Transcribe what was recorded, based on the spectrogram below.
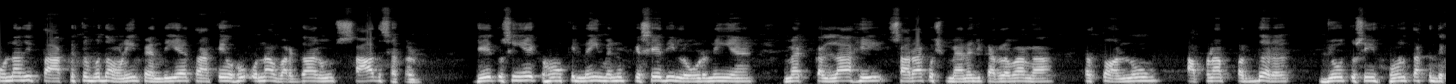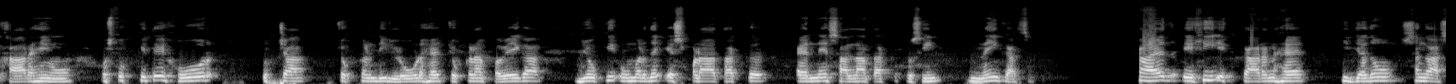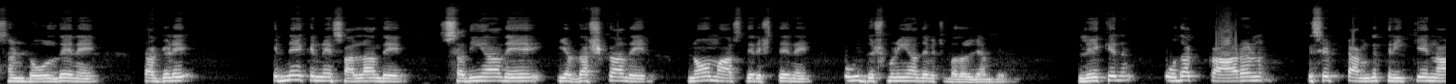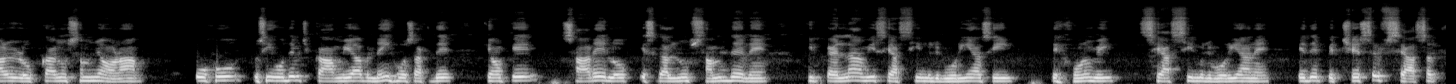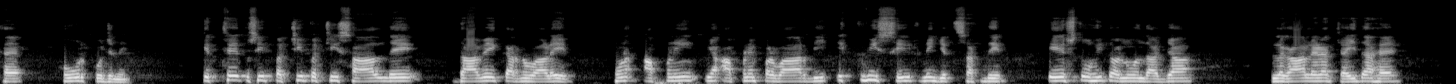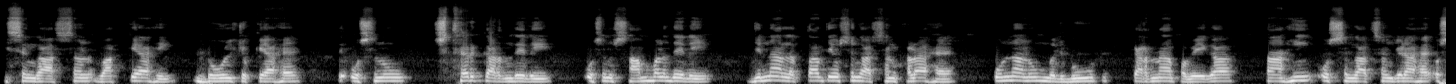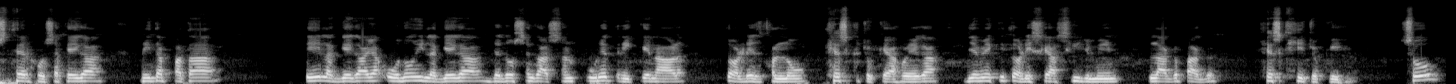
ਉਹਨਾਂ ਦੀ ਤਾਕਤ ਵਧਾਉਣੀ ਪੈਂਦੀ ਹੈ ਤਾਂ ਕਿ ਉਹ ਉਹਨਾਂ ਵਰਗਾਂ ਨੂੰ ਸਾਧ ਸਕਣ। ਜੇ ਤੁਸੀਂ ਇਹ ਕਹੋ ਕਿ ਨਹੀਂ, ਮੈਨੂੰ ਕਿਸੇ ਦੀ ਲੋੜ ਨਹੀਂ ਹੈ ਮੈਂ ਇਕੱਲਾ ਹੀ ਸਾਰਾ ਕੁਝ ਮੈਨੇਜ ਕਰ ਲਵਾਂਗਾ, ਤਾਂ ਤੁਹਾਨੂੰ ਆਪਣਾ ਪੱਧਰ ਜੋ ਤੁਸੀਂ ਹੁਣ ਤੱਕ ਦਿਖਾ ਰਹੇ ਹੋ, ਉਸ ਤੋਂ ਕਿਤੇ ਹੋਰ ਉੱਚਾ ਚੁੱਕਣ ਦੀ ਲੋੜ ਹੈ, ਚੁੱਕਣਾ ਪਵੇਗਾ, ਜੋ ਕਿ ਉਮਰ ਦੇ ਇਸ ਪੜਾਅ ਤੱਕ ਐਨੇ ਸਾਲਾਂ ਤੱਕ ਤੁਸੀਂ ਨਹੀਂ ਕਰ ਸਕਦੇ। ਸ਼ਾਇਦ ਇਹੀ ਇੱਕ ਕਾਰਨ ਹੈ ਕਿ ਜਦੋਂ ਸੰਘਰਸ਼ਣ ਡੋਲਦੇ ਨੇ, ਤਾਂ ਜਿਹੜੇ ਕਿੰਨੇ ਕਿੰਨੇ ਸਾਲਾਂ ਦੇ ਸਦੀਆਂ ਦੇ ਜਾਂ ਦਸ਼ਕਾਂ ਦੇ, ਨੌ ਮਾਸ ਦੇ ਰਿਸ਼ਤੇ ਨੇ ਉਹ ਵੀ ਦੁਸ਼ਮਣੀਆਂ ਦੇ ਵਿੱਚ ਬਦਲ ਜਾਂਦੇ ਨੇ। ਲੇਕਿਨ ਉਹਦਾ ਕਾਰਨ ਕਿਸੇ ਢੰਗ ਤਰੀਕੇ ਨਾਲ ਲੋਕਾਂ ਨੂੰ ਸਮਝਾਉਣਾ, ਉਹ ਤੁਸੀਂ ਉਹਦੇ ਵਿੱਚ ਕਾਮਯਾਬ ਨਹੀਂ ਹੋ ਸਕਦੇ ਕਿਉਂਕਿ ਸਾਰੇ ਲੋਕ ਇਸ ਗੱਲ ਨੂੰ ਸਮਝਦੇ ਨੇ ਕਿ ਪਹਿਲਾਂ ਵੀ ਸਿਆਸੀ ਮਜਬੂਰੀਆਂ ਸੀ ਤੇ ਹੁਣ ਵੀ ਸਿਆਸੀ ਮਜਬੂਰੀਆਂ ਨੇ। ਇਹਦੇ ਪਿੱਛੇ ਸਿਰਫ ਸਿਆਸਤ ਹੈ, ਹੋਰ ਕੁਝ ਨਹੀਂ। ਕਿੱਥੇ ਤੁਸੀਂ 25 25 ਸਾਲ ਦੇ ਦਾਅਵੇ ਕਰਨ ਵਾਲੇ ਹੁਣ ਆਪਣੀ ਜਾਂ ਆਪਣੇ ਪਰਿਵਾਰ ਦੀ ਇੱਕ ਵੀ ਸੀਟ ਨਹੀਂ ਜਿੱਤ ਸਕਦੇ, ਇਸ ਤੋਂ ਹੀ ਤੁਹਾਨੂੰ ਅੰਦਾਜ਼ਾ ਲਗਾ ਲੈਣਾ ਚਾਹੀਦਾ ਹੈ ਕਿ ਸਿੰਘਾਸਣ ਵਾਕਿਆ ਹੀ ਡੋਲ ਚੁੱਕਿਆ ਹੈ ਤੇ ਉਸ ਨੂੰ ਸਥਿਰ ਕਰਨ ਦੇ ਲਈ ਉਸ ਨੂੰ ਸਾਂਭਣ ਦੇ ਲਈ ਜਿਨ੍ਹਾਂ ਲੱਤਾਂ ਤੇ ਉਹ ਸਿੰਘਾਸਣ ਖੜਾ ਹੈ, ਉਹਨਾਂ ਨੂੰ ਮਜ਼ਬੂਤ ਕਰਨਾ ਪਵੇਗਾ ਤਾਂ ਹੀ ਉਹ ਸੰਘਰਸ਼ਨ ਜਿਹੜਾ ਹੈ ਉਹ ਸਥਿਰ ਹੋ ਸਕੇਗਾ। ਨਹੀਂ ਤਾਂ ਪਤਾ ਇਹ ਲੱਗੇਗਾ ਜਾਂ ਉਦੋਂ ਹੀ ਲੱਗੇਗਾ ਜਦੋਂ ਸੰਘਰਸ਼ਨ ਪੂਰੇ ਤਰੀਕੇ ਨਾਲ ਤੁਹਾਡੇ ਥੱਲੋਂ ਖਿਸਕ ਚੁੱਕਿਆ ਹੋਏਗਾ, ਜਿਵੇਂ ਕਿ ਤੁਹਾਡੀ ਸਿਆਸੀ ਜ਼ਮੀਨ ਲਗਭਗ ਖਿਸਕ ਹੀ ਚੁੱਕੀ ਹੈ। ਸੋ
